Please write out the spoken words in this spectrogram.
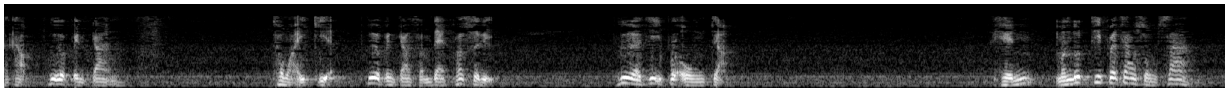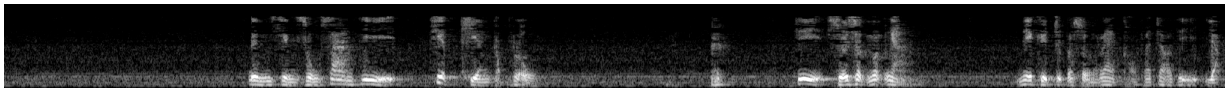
นะครับ เพื่อเป็นการถวายเกียรติ เพื่อเป็นการสำแดงพระสิริเพื่อที่พระองค์จะ เห็นมนุษย์ที่พระเจ้าทรงสร้าง เป็นสิ่งทรงสร้างที่เทียบเคียงกับพระองค์ ที่สวยสดงดงาม นี่คือจุดประสงค์แรกของพระเจ้าที่อยาก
